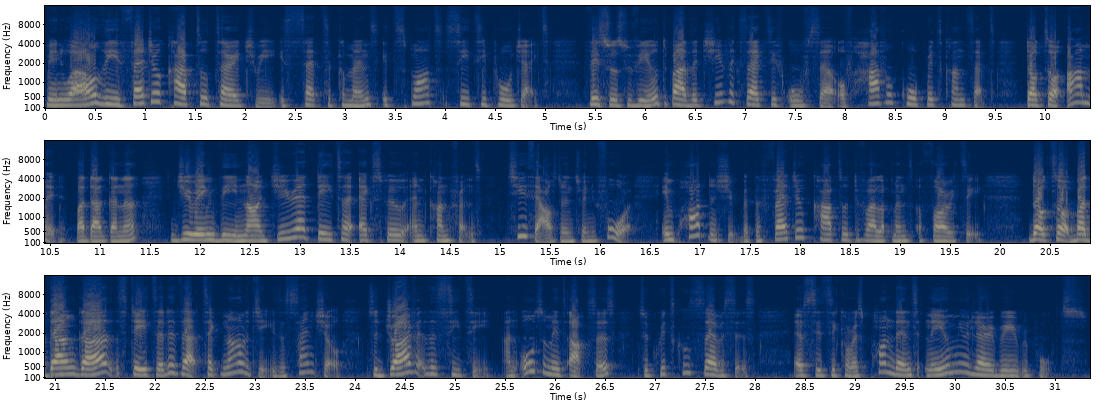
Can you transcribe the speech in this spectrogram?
Meanwhile, the Federal Capital Territory is set to commence its Smart City project. This was revealed by the Chief Executive Officer of Havel Corporate Concept, Dr. Ahmed Badanga, during the Nigeria Data Expo and Conference 2024 in partnership with the Federal Capital Development Authority. Dr. Badanga stated that technology is essential to drive the city and automate access to critical services FCT correspondent Naomi Olaribe reports.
